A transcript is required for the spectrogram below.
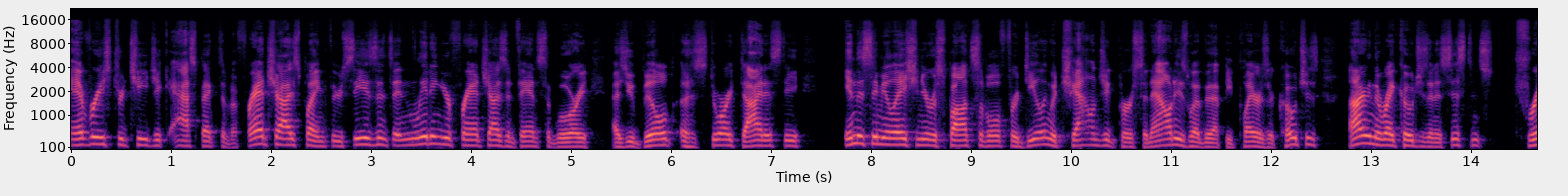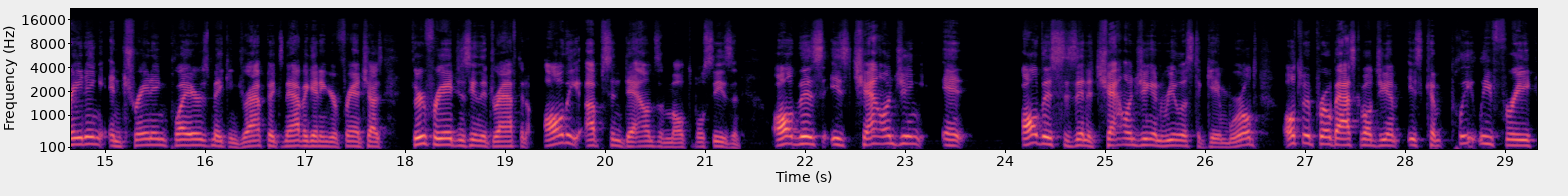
every strategic aspect of a franchise, playing through seasons and leading your franchise and fans to glory as you build a historic dynasty. In the simulation, you're responsible for dealing with challenging personalities, whether that be players or coaches, hiring the right coaches and assistants, trading and training players, making draft picks, navigating your franchise through free agency in the draft, and all the ups and downs of multiple seasons. All this is challenging and all this is in a challenging and realistic game world. Ultimate Pro Basketball GM is completely free,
